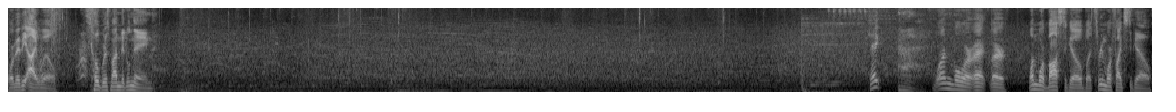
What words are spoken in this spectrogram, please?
Or maybe I will. Cobra's my middle name. One more, uh, or one more boss to go, but three more fights to go.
